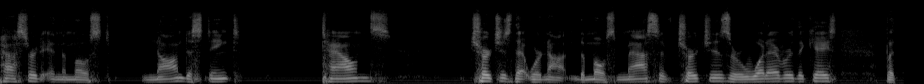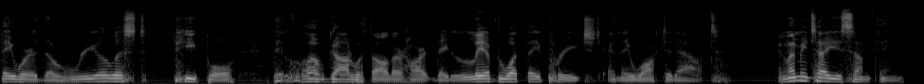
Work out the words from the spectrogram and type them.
pastored in the most non-distinct towns, churches that were not the most massive churches or whatever the case, but they were the realest people. They loved God with all their heart. They lived what they preached and they walked it out. And let me tell you something.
